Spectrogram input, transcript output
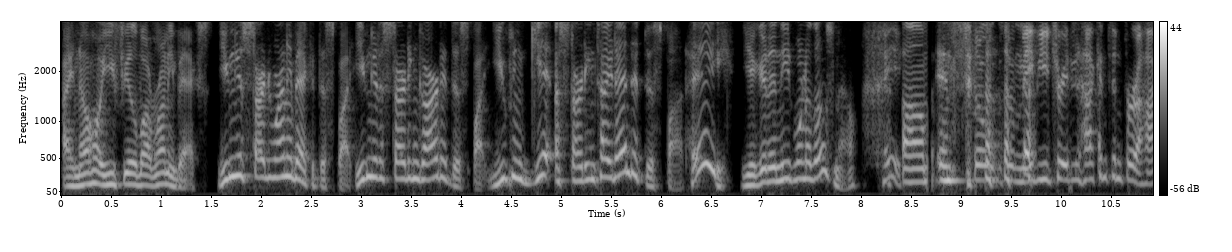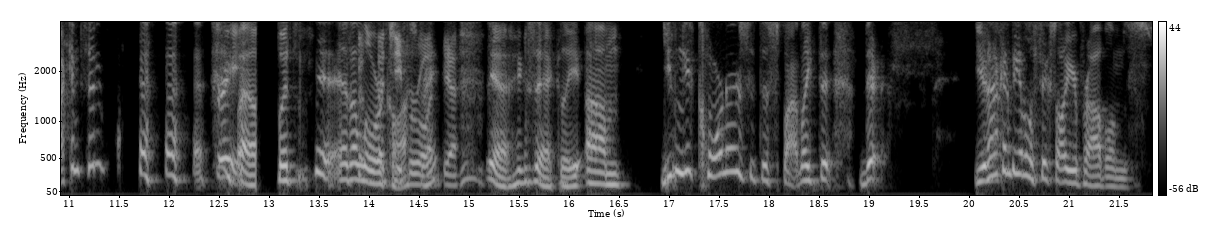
I know how you feel about running backs. You can get a starting running back at this spot. You can get a starting guard at this spot. You can get a starting tight end at this spot. Hey, you're going to need one of those now. Hey, Um, and so, so so maybe you traded Hockenson for a Hockenson? Great. well, but at a lower a cheaper cost, one. right? Yeah. Yeah, exactly. Um, you can get corners at this spot. Like the there, you're not going to be able to fix all your problems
